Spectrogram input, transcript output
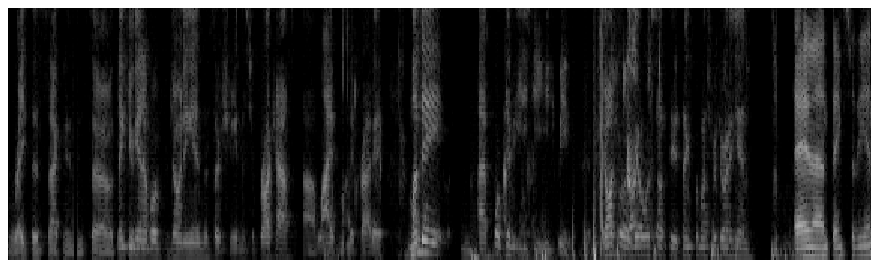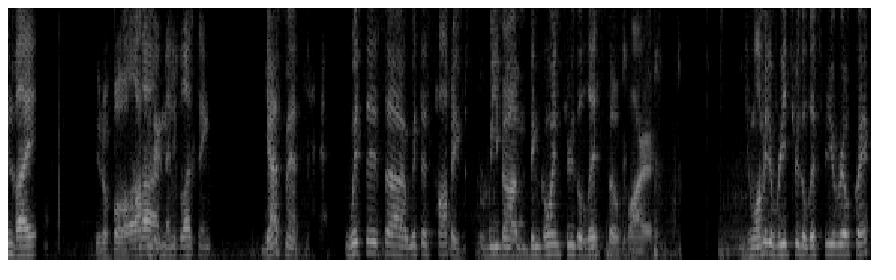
right this second. So thank you again, everyone, for joining in. This is Shooting This broadcast uh, live Monday, Friday. Monday at 4 p.m. EDT each week. Joshua, yo, what's up, dude? Thanks so much for joining in. Hey, man. Thanks for the invite. Beautiful. Aloha, awesome. Many blessings. Yes, man. With this uh, with this topic, we've um, been going through the list so far. Do you want me to read through the list for you real quick?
